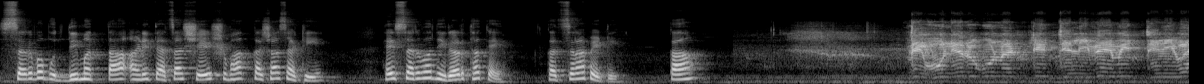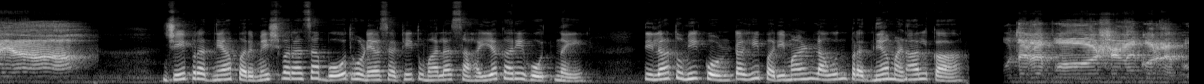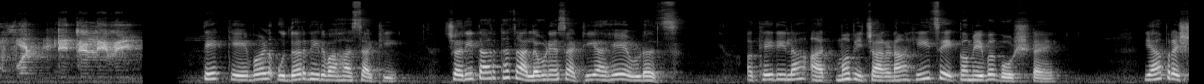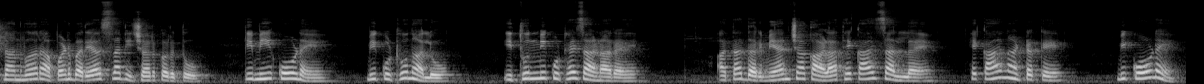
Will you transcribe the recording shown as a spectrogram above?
सर्व बुद्धिमत्ता आणि त्याचा शेष भाग कशासाठी? हे सर्व निरर्थक आहे. कचरा पेटी. का? जी प्रज्ञा परमेश्वराचा बोध होण्यासाठी तुम्हाला सहाय्यकारी होत नाही तिला तुम्ही कोणतंही परिमाण लावून प्रज्ञा म्हणाल का? ते केवळ उदरनिर्वाहासाठी चरितार्थ चालवण्यासाठी आहे एवढंच. अखेरीला आत्मविचारणा हीच एकमेव गोष्ट आहे. या प्रश्नांवर आपण बऱ्याचदा विचार करतो की मी कोण आहे? मी कुठून आलो? इथून मी कुठे जाणार आहे? आता दरम्यानच्या काळात हे काय चाललं आहे हे काय नाटक आहे? मी कोण आहे?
